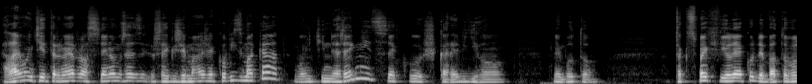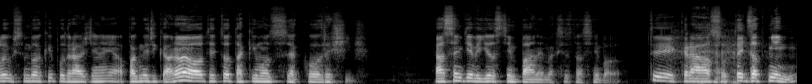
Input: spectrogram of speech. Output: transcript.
hele, on ti trenér vlastně jenom řekl, řek, že máš jako víc makat. On ti neřekl nic jako škaredýho, nebo to. Tak jsme chvíli jako debatovali, už jsem byl taky podrážděný a pak mi říká, no jo, ty to taky moc jako řešíš. Já jsem tě viděl s tím pánem, jak se tam s ním bavil. Ty kráso, teď zatmění.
